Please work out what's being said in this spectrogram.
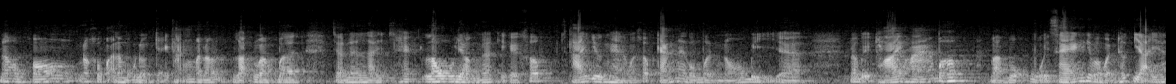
nó không có nó không phải là một đường kẽ thẳng mà nó lệch qua một bên. Cho nên là lâu dần á, thì cái khớp thái dương hàm và khớp cắn này của mình nó bị à, nó bị thoái hóa bớt và một buổi sáng khi mà mình thức dậy á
